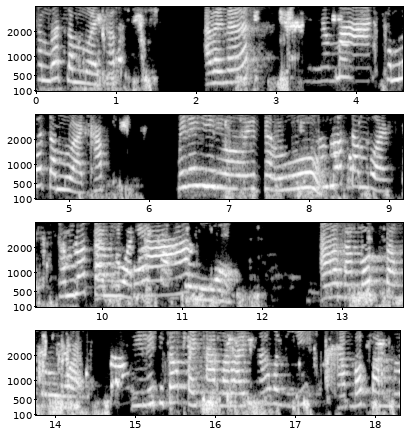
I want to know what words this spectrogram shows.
ทำรถตำรวจครับอะไรนะ น้ำมาทำรถตำรวจครับไม่ได้ยินเลยอะลูกทำรถตำรวจทำรถตำรวจครับอา ทำรถตำรวจดีลิจะต้องไปทำอะไรคะวันนี้ทำรถตำร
